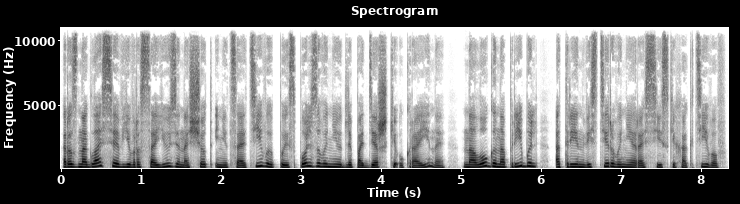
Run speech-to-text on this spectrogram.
разногласия в Евросоюзе насчет инициативы по использованию для поддержки Украины налога на прибыль от реинвестирования российских активов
